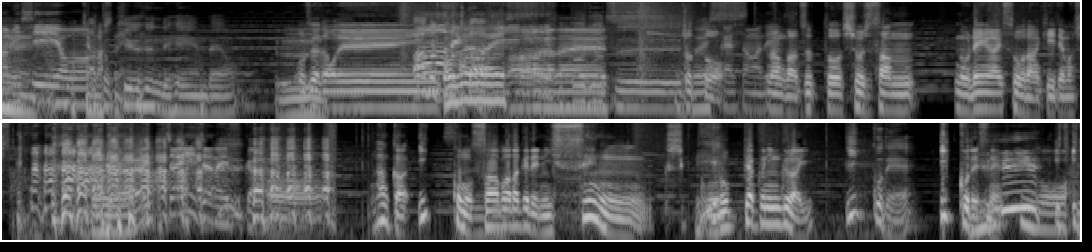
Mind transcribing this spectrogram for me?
寂しいよあとうんますね9分で閉園だよ。お疲れ様であ、ー猫来たお疲れ様です登場ちょっとお疲れ様す。です。なんかずっと庄司さんの恋愛相談聞いてました。めっちゃいいじゃないですか。あーなんか1個のサーバーだけで2500人ぐらい？1個で ?1 個ですね。1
